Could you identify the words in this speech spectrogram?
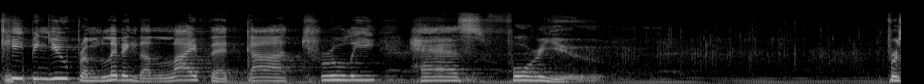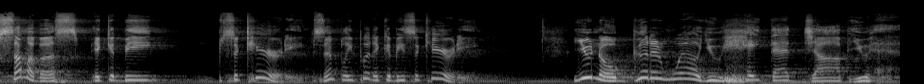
keeping you from living the life that God truly has for you. For some of us, it could be security. Simply put, it could be security. You know good and well you hate that job you have.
